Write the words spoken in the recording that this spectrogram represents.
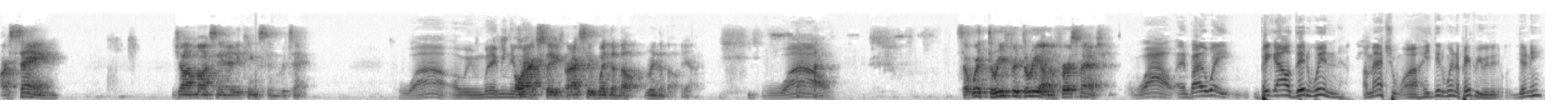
are saying Jon Moxley and Eddie Kingston retain, Wow. Oh, I mean, they mean they or win. actually, or actually win the belt, win the belt. Yeah. Wow. So we're three for three on the first match. wow. And by the way, Big Al did win a match. Uh, he did win a pay per view, didn't he?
